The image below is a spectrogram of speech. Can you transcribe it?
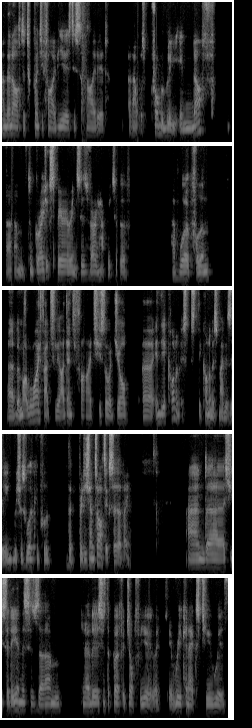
And then after 25 years, decided that was probably enough. Um, some great experiences, very happy to have, have worked for them. Uh, but my wife actually identified, she saw a job uh, in The Economist, The Economist magazine, which was working for the, the British Antarctic Survey. And uh, she said, Ian, this is um, you know, this is the perfect job for you. It, it reconnects you with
